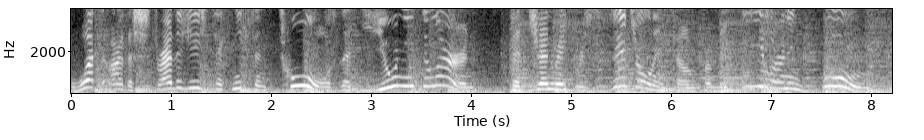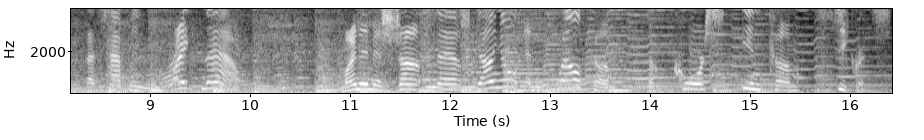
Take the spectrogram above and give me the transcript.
What are the strategies, techniques, and tools that you need to learn to generate residual income from the e-learning boom that's happening right now? My name is Jean-Serge Gagnon, and welcome to Course Income Secrets.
